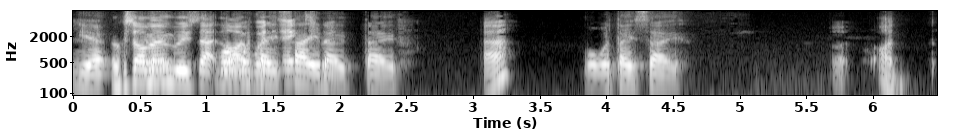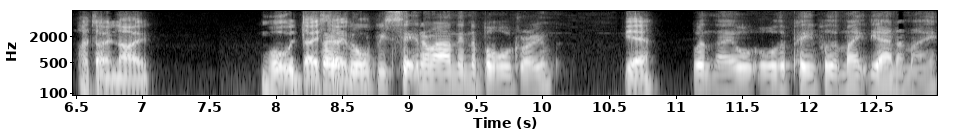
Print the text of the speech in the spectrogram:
Yeah. Because I remember is that what like would they say X-Men- though, Dave? Huh? What would they say? I I don't know. What would they say? They'd all be sitting around in the boardroom. Yeah. Wouldn't they? All, all the people that make the anime.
